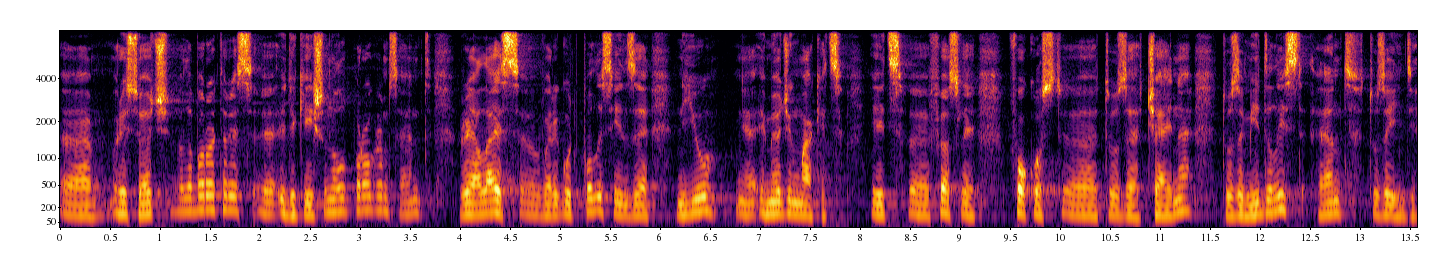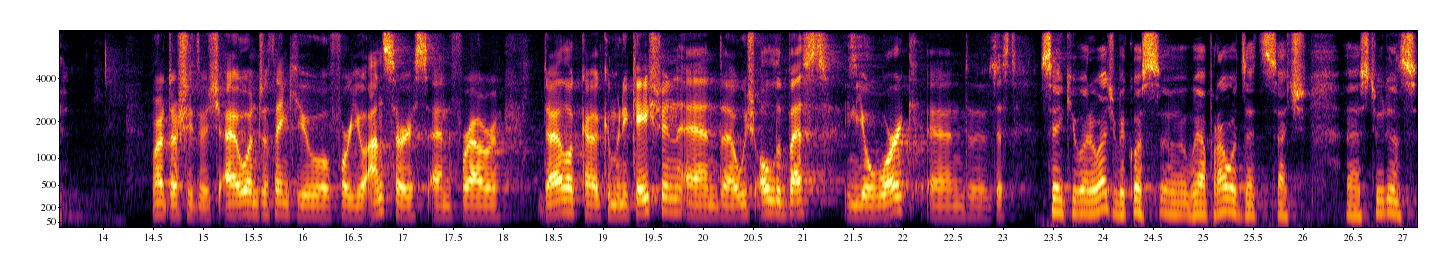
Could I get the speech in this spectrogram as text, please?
uh, research laboratories, uh, educational programs and realize very good policy in the new uh, emerging markets. It's firstly focused to the China, to the Middle East and to the India. Marat Rashitovich, I want to thank you for your answers and for our dialogue, uh, communication, and uh, wish all the best in your work. And uh, just thank you very much because uh, we are proud that such students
